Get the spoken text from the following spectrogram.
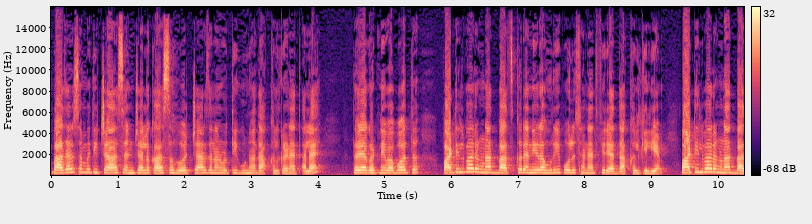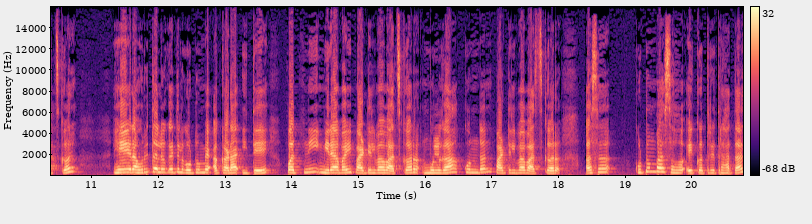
बाजार समितीच्या संचालकासह चार जणांवरती गुन्हा दाखल करण्यात आलाय. तर या घटनेबाबत पाटीलबा रंगनाथ बाचकर यांनी राहुरी पोलीस ठाण्यात फिर्याद दाखल केली आहे. पाटीलबा रंगनाथ बाचकर हे राहुरी तालुक्यातील गोटुंबे अकाडा इथे पत्नी मीराबाई पाटीलबा वाचकर मुलगा कुंदन पाटीलबा वाचकर असं कुटुंबासह एकत्रित राहतात.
